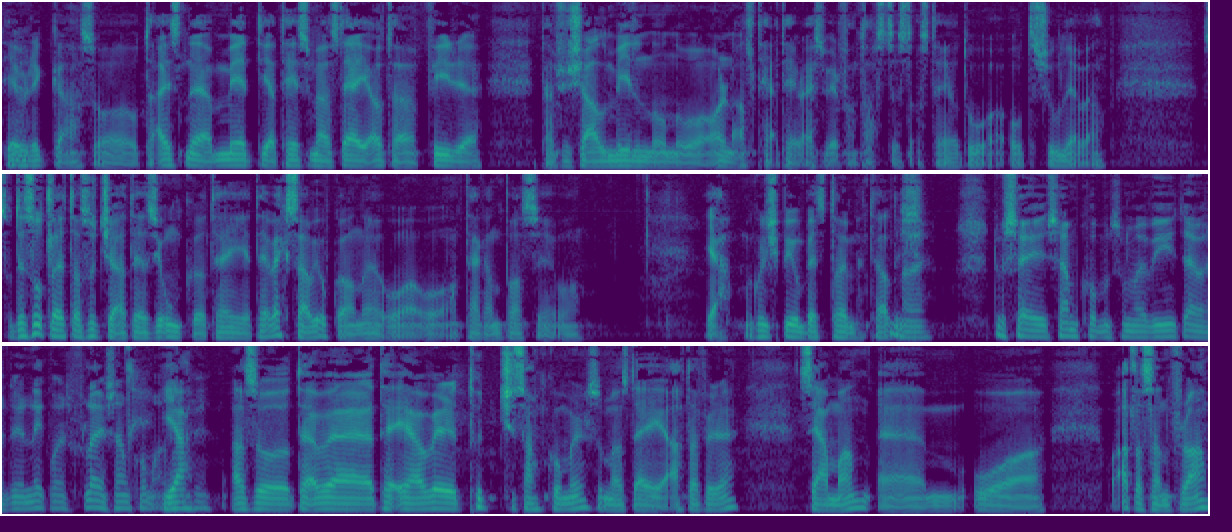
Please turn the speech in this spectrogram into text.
det är rika så det är media te som är där jag tar fyra tar social milen och och allt det här det är fantastiskt att det är då otroligt väl. Så det är så lätt att så att det är så unga det det växer vi uppgifterna och och ta kan passa och ja, man kunne ikke bli en bedre time, det det Du säger samkommen som är vid, det är nekva fler samkommer. Ja, alltså det är, det är väl tutsch samkommer som jag steg att för det, ser man, um, och, och alla sen fra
